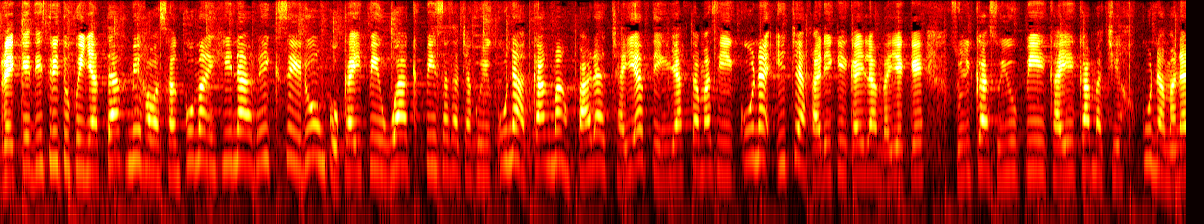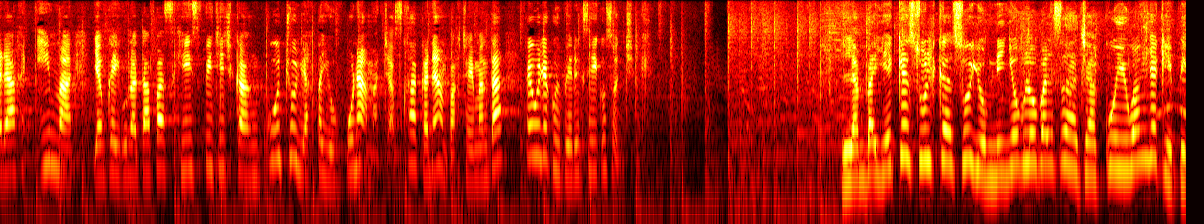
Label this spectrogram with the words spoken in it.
Reke distrito piñataqmi hawasqankuman hina riqsirunku kaypi wakpi sasachakuykuna kanman para chayaptin llaqtamasiykuna icha hariki kay lambayeke sulka suyupi kay kamachiqkuna manaraq ima llamkaykunatapas hispichichkankuchu llaqtayuqkuna machasqa kananpaq chaymanta kay willakuypi riqsiykusunchik Lambayeke sulka suyum niño global sasachakuywan llakipi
